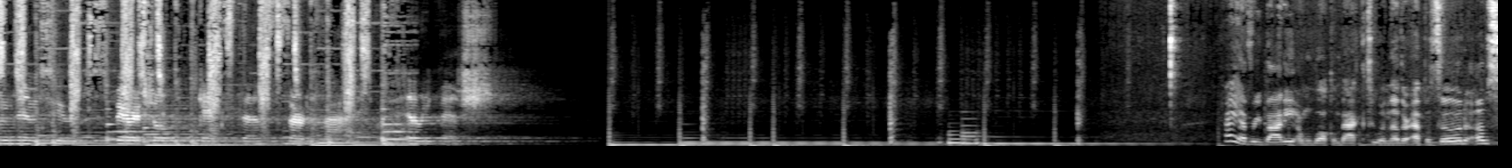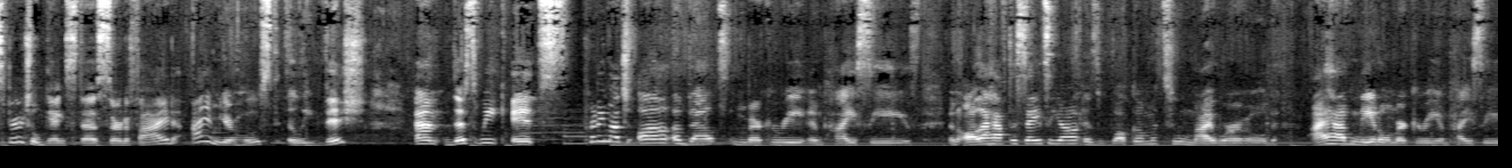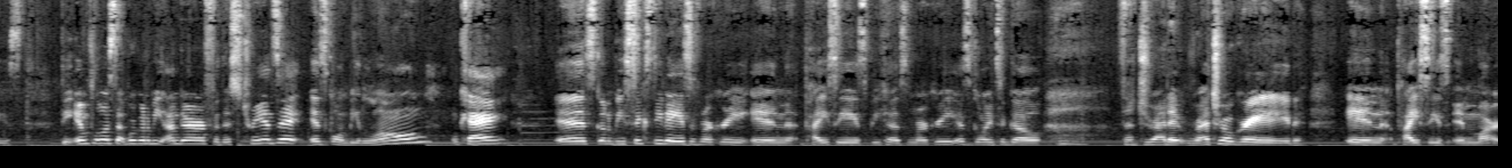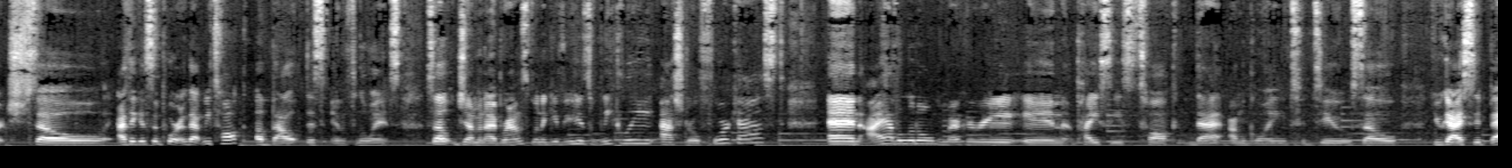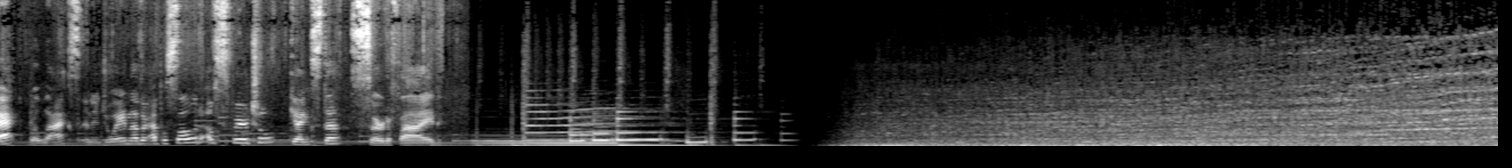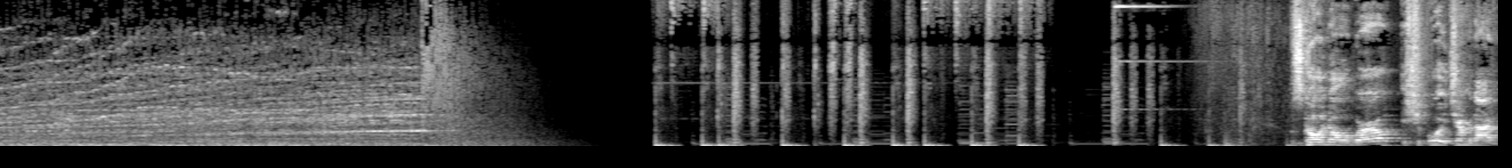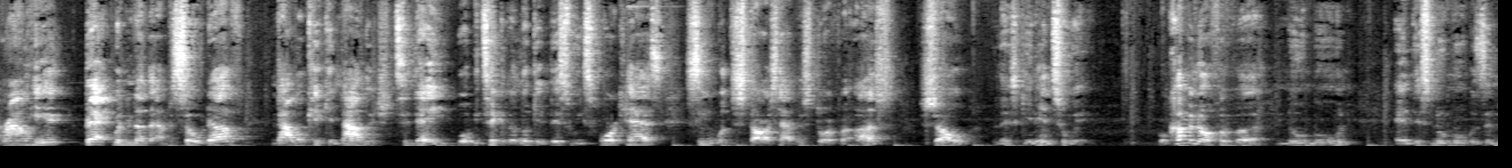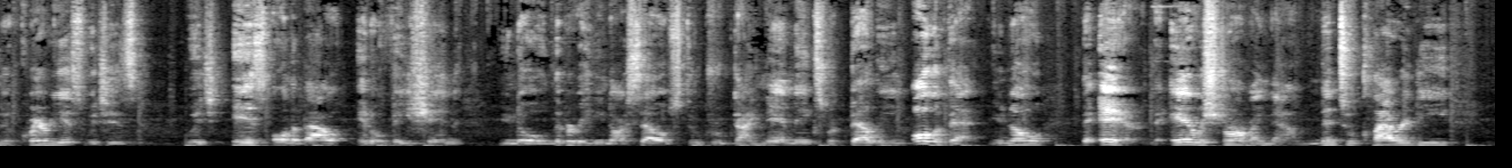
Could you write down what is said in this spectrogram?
tuned into Spiritual Gangsta Certified with Illy Vish. Hi, everybody, and welcome back to another episode of Spiritual Gangsta Certified. I am your host, Illy Vish, and this week it's pretty much all about Mercury and Pisces. And all I have to say to y'all is welcome to my world. I have natal Mercury in Pisces. The influence that we're going to be under for this transit is going to be long, okay? It's going to be 60 days of Mercury in Pisces because Mercury is going to go the dreaded retrograde in Pisces in March. So I think it's important that we talk about this influence. So Gemini Brown's going to give you his weekly astro forecast. And I have a little Mercury in Pisces talk that I'm going to do. So you guys sit back, relax, and enjoy another episode of Spiritual Gangsta Certified. What's going on, world? It's your boy Gemini Brown here, back with another episode of Nalo Kicking Knowledge. Today, we'll be taking a look at this week's forecast, seeing what the stars have in store for us. So, let's get into it. We're coming off of a new moon, and this new moon was in the Aquarius, which is which is all about innovation, you know, liberating ourselves through group dynamics, rebelling, all of that, you know, the air. The air is strong right now. Mental clarity,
